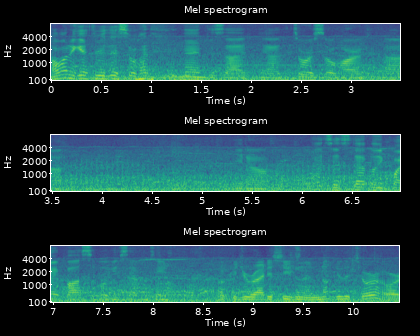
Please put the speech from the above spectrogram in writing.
I want to get through this one and then decide. Yeah, the tour is so hard. Uh, it's, it's definitely quite possible to be 17. Or could you ride a season and not do the tour, or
